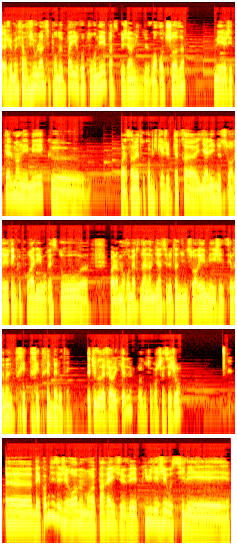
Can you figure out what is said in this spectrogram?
euh, je vais me faire violence pour ne pas y retourner parce que j'ai envie de voir autre chose. Mais euh, j'ai tellement aimé que voilà, ça va être compliqué. Je vais peut-être euh, y aller une soirée rien que pour aller au resto, euh, voilà, me remettre dans l'ambiance le temps d'une soirée. Mais c'est vraiment un très très très bel hôtel. Et tu voudrais faire lequel lors de ton prochain séjour? Euh, ben, comme disait Jérôme, moi pareil, je vais privilégier aussi les,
